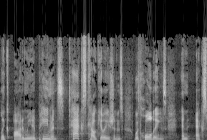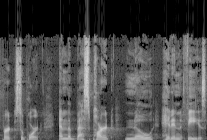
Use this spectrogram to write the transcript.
like automated payments, tax calculations, withholdings, and expert support. And the best part, no hidden fees.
